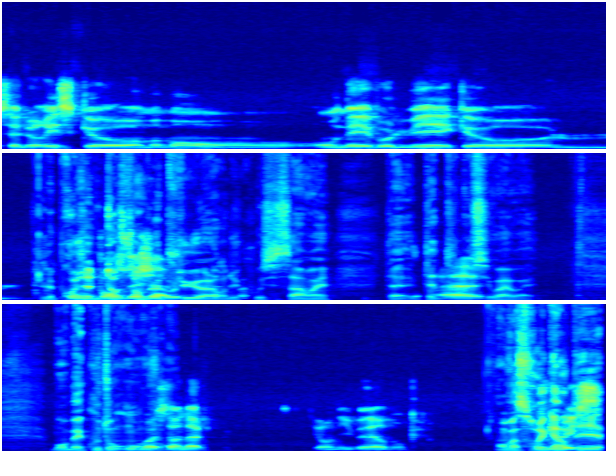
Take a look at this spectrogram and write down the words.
c'est le risque au moment où on, est évolué et que le projet ne te ressemble plus. Alors du coup, c'est ça, ouais. ouais. ouais, Bon, bah écoute, on, moi c'est un album en hiver, donc. On va se regarder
